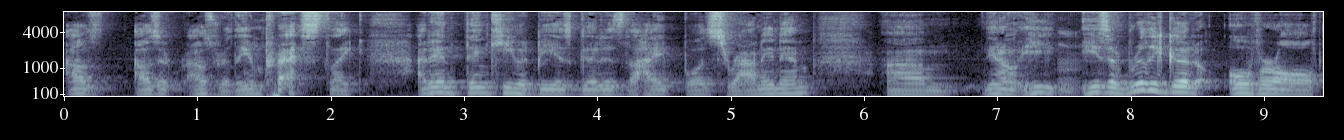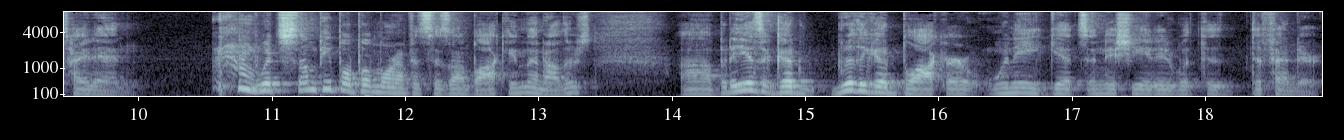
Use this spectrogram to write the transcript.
I was I was I was really impressed. Like I didn't think he would be as good as the hype was surrounding him. Um, you know, he he's a really good overall tight end, which some people put more emphasis on blocking than others. Uh, but he is a good, really good blocker when he gets initiated with the defender.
